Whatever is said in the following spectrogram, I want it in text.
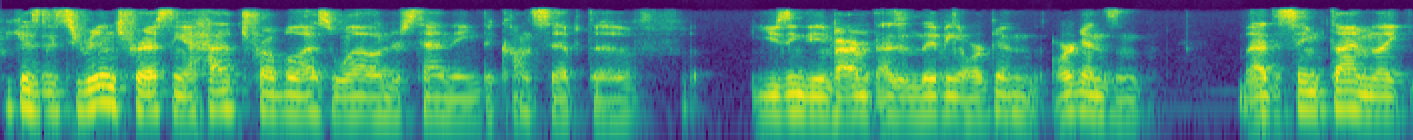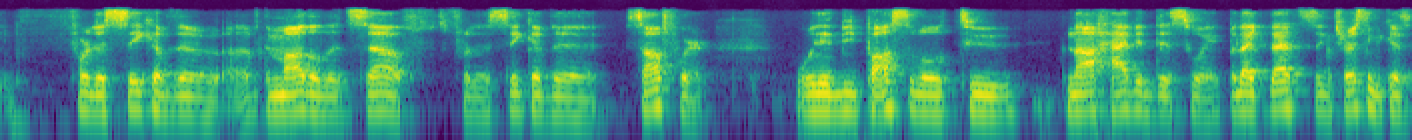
Because it's really interesting. I had trouble as well understanding the concept of using the environment as a living organ organism. But at the same time, like for the sake of the of the model itself, for the sake of the software, would it be possible to not have it this way? But like that's interesting because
